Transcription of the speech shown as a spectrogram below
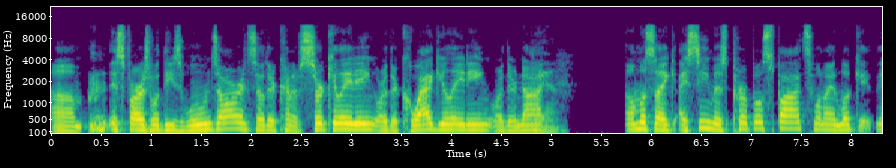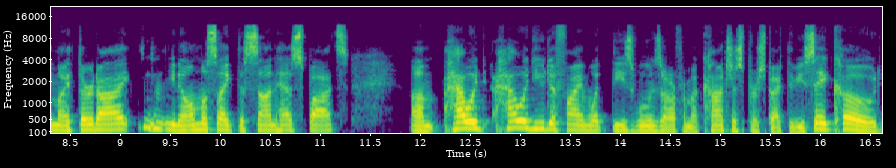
um as far as what these wounds are and so they're kind of circulating or they're coagulating or they're not yeah. almost like i see them as purple spots when i look at in my third eye you know almost like the sun has spots um how would how would you define what these wounds are from a conscious perspective you say code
